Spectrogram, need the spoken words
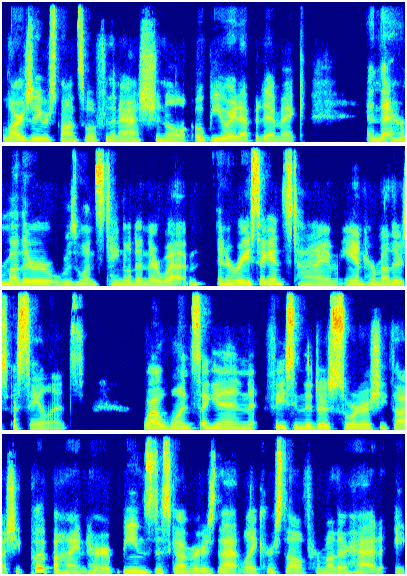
largely responsible for the national opioid epidemic, and that her mother was once tangled in their web in a race against time and her mother's assailants. While once again facing the disorder she thought she'd put behind her, Beans discovers that, like herself, her mother had a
